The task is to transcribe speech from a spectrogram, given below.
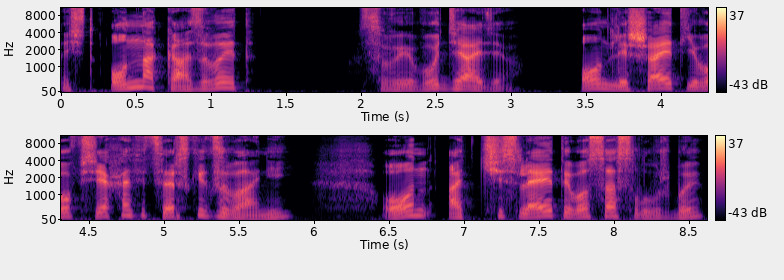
Значит, он наказывает своего дядю. Он лишает его всех офицерских званий. Он отчисляет его со службы.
